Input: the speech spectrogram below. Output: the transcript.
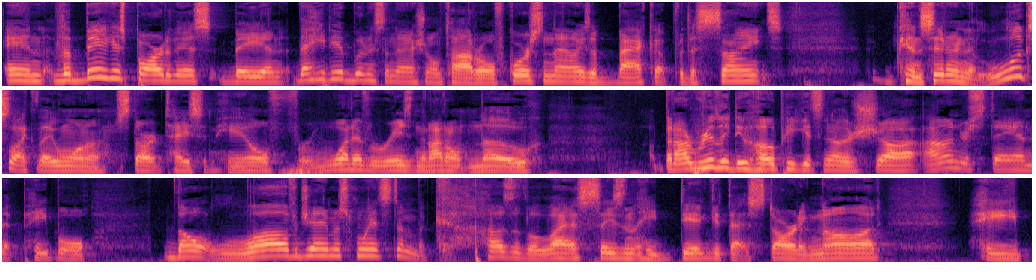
And the biggest part of this being that he did win us a national title. Of course, now he's a backup for the Saints. Considering it looks like they want to start Taysom Hill for whatever reason that I don't know. But I really do hope he gets another shot. I understand that people don't love Jameis Winston because of the last season that he did get that starting nod. He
